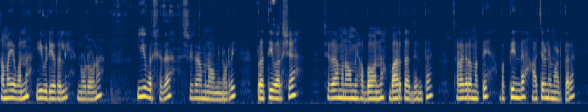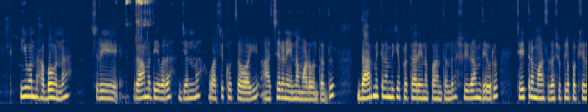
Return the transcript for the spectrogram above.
ಸಮಯವನ್ನು ಈ ವಿಡಿಯೋದಲ್ಲಿ ನೋಡೋಣ. ಈ ವರ್ಷದ ಶ್ರೀರಾಮನವಮಿ ನೋಡ್ರಿ. ಪ್ರತಿ ವರ್ಷ ಶ್ರೀರಾಮನವಮಿ ಹಬ್ಬವನ್ನು ಭಾರತಾದ್ಯಂತ ಸಡಗರ ಮತ್ತು ಭಕ್ತಿಯಿಂದ ಆಚರಣೆ ಮಾಡ್ತಾರೆ. ಈ ಒಂದು ಹಬ್ಬವನ್ನು ಶ್ರೀ ರಾಮದೇವರ ಜನ್ಮ ವಾರ್ಷಿಕೋತ್ಸವವಾಗಿ ಆಚರಣೆಯನ್ನು ಮಾಡುವಂಥದ್ದು. ಧಾರ್ಮಿಕ ನಂಬಿಕೆ ಪ್ರಕಾರ ಏನಪ್ಪ ಅಂತಂದ್ರೆ ಶ್ರೀರಾಮ ದೇವರು ಚೈತ್ರ ಮಾಸದ ಶುಕ್ಲ ಪಕ್ಷದ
